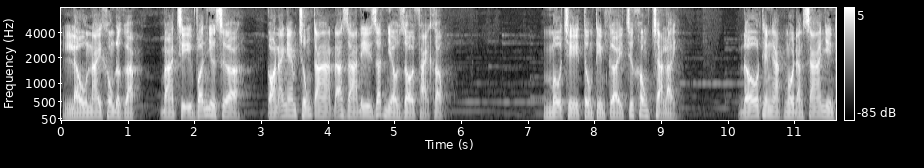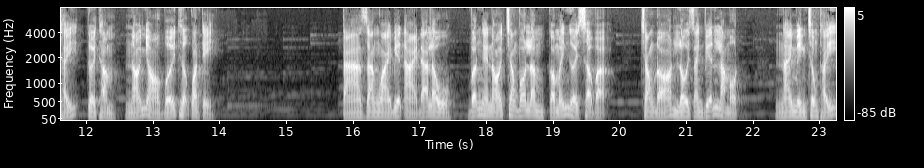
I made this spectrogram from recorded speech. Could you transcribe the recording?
Lâu nay không được gặp, Bà chị vẫn như xưa. Còn anh em chúng ta đã già đi rất nhiều rồi phải không? Mộ chỉ tùng tìm cười chứ không trả lời. Đỗ Thiên Ngạc ngồi đằng xa nhìn thấy, Cười thầm, nói nhỏ với Thượng Quan Kỳ. Ta ra ngoài biên ải đã lâu, Vẫn nghe nói trong võ lâm có mấy người sợ vợ. Trong đó lôi danh viễn là một. Nay mình trông thấy,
